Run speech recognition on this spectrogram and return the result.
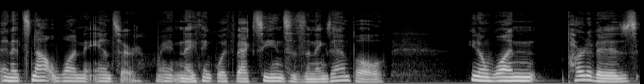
And it's not one answer, right? And I think with vaccines as an example, you know, one part of it is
